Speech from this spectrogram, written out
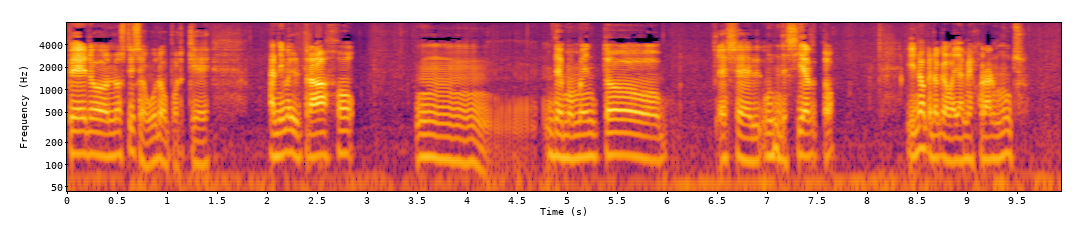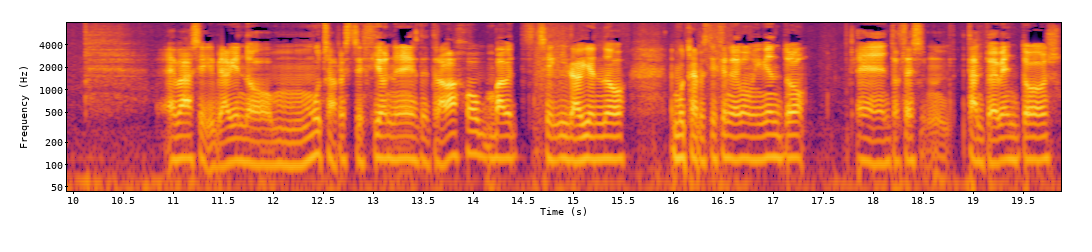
pero no estoy seguro porque a nivel de trabajo mm, de momento es un desierto y no creo que vaya a mejorar mucho. Eh, va a seguir habiendo muchas restricciones de trabajo, va a seguir habiendo muchas restricciones de movimiento, eh, entonces tanto eventos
